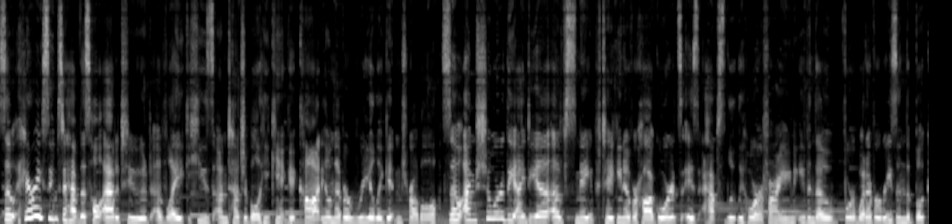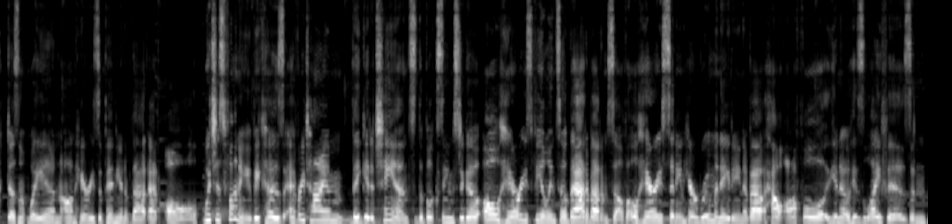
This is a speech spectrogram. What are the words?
So Harry seems to have this whole attitude of like, he's untouchable, he can't get caught, he'll never really get in trouble. So I'm sure the idea of Snape taking over Hogwarts is absolutely horrifying, even though for whatever reason the book doesn't weigh in on Harry's opinion of that at all. Which is funny because every time they get a chance, the book seems to go, oh, Harry's feeling so bad about himself. Oh, Harry's sitting here ruminating about how awful, you know, his life is. And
